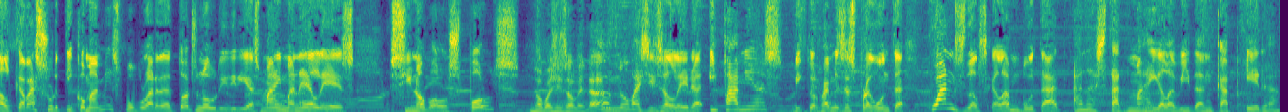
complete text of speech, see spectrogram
el que va sortir com a més popular de tots, no ho diries mai, Manel, és si no vols pols, No vagis a l'era? no vagis a l'era. I Pàmies, Víctor Pàmies es pregunta, quants dels que l'han votat han estat mai a la vida en cap era?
